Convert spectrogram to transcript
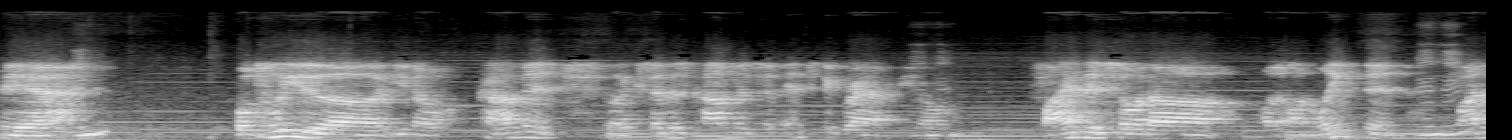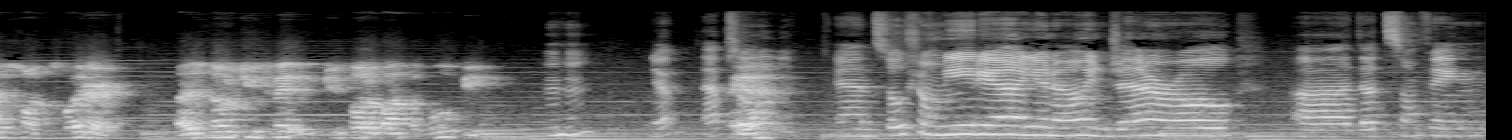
Yeah. Mhm. Well, please, uh, you know, comment, like send us comments on Instagram. You know, find us on uh on, on LinkedIn. Mhm. Find us on Twitter. Let us know what you think, what you thought about the movie. Mm-hmm. Yep, absolutely. And social media, you know, in general, uh, that's something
